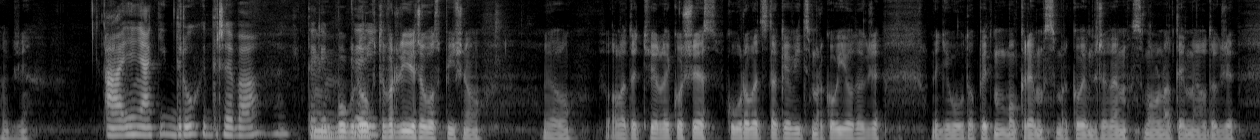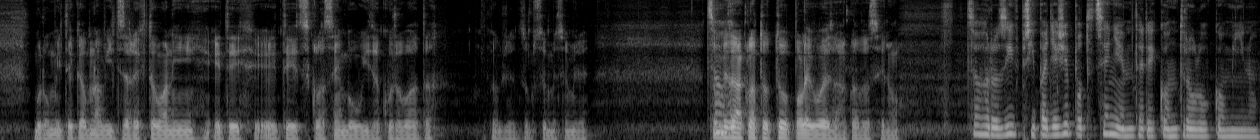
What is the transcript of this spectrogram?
Takže... A je nějaký druh dřeva? Který, Bůh který... tvrdý dřevo spíš, no. Jo. Ale teď, jelikož je kůrovec, tak je víc smrkovýho, takže lidi budou topit mokrým smrkovým dřevem, smolnatým, jo, takže budou mít ty kam navíc zarechtovaný, i ty, i ty skla se jim budou víc zakuřovat. A, takže to si myslím, že co mi základ, to, to palivo je základ asi. No. Co hrozí v případě, že podcením tedy kontrolu komínu?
